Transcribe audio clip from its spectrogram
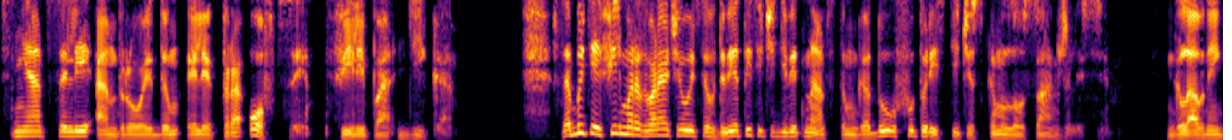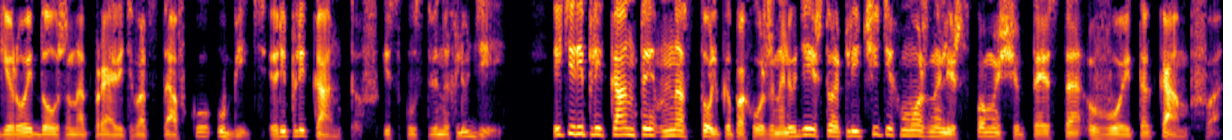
«Снятся ли андроидом электроовцы» Филиппа Дика. События фильма разворачиваются в 2019 году в футуристическом Лос-Анджелесе. Главный герой должен отправить в отставку, убить репликантов, искусственных людей, эти репликанты настолько похожи на людей, что отличить их можно лишь с помощью теста Войта Кампфа,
